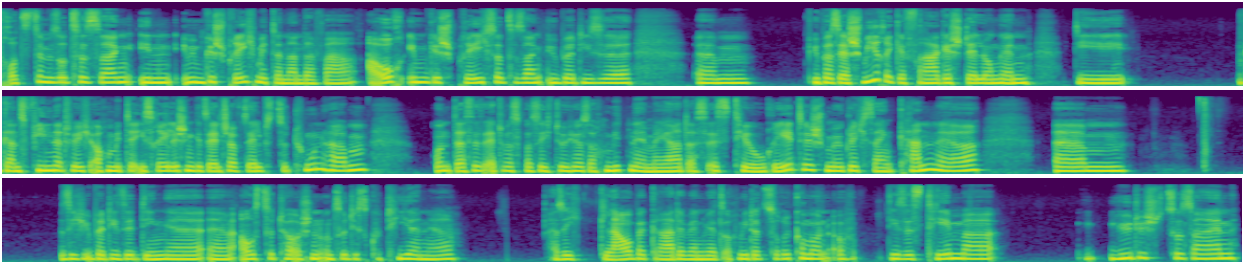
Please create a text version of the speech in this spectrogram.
trotzdem sozusagen in, im Gespräch miteinander war. Auch im Gespräch sozusagen über diese, ähm, über sehr schwierige Fragestellungen, die ganz viel natürlich auch mit der israelischen Gesellschaft selbst zu tun haben. Und das ist etwas, was ich durchaus auch mitnehme, ja, dass es theoretisch möglich sein kann, ja, ähm, sich über diese Dinge äh, auszutauschen und zu diskutieren, ja. Also ich glaube, gerade wenn wir jetzt auch wieder zurückkommen auf dieses Thema jüdisch zu sein,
